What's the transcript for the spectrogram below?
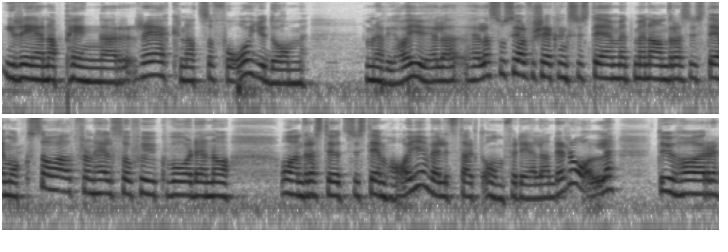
i rena pengar räknat så får ju de jag menar, vi har ju hela, hela socialförsäkringssystemet men andra system också, allt från hälso och sjukvården och, och andra stödsystem har ju en väldigt starkt omfördelande roll. Du har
